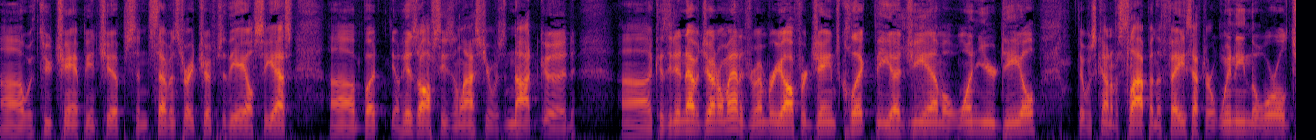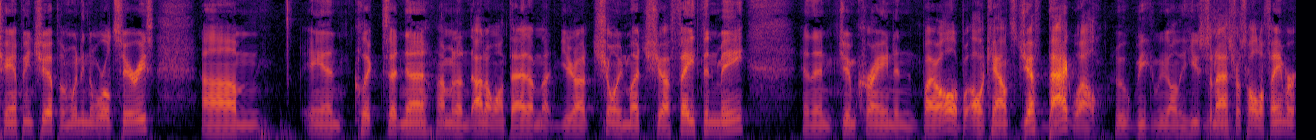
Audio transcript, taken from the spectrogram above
uh, with two championships and seven straight trips to the ALCS. Uh, but you know his offseason last year was not good because he didn't have a general manager. Remember, he offered James Click, the uh, GM, a one-year deal that was kind of a slap in the face after winning the World Championship and winning the World Series. Um, and Click said, "No, nah, I'm gonna. I don't want that. I'm not. You're not showing much uh, faith in me." and then Jim Crane, and by all all accounts, Jeff Bagwell, who be, you know the Houston Astros Hall of Famer,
